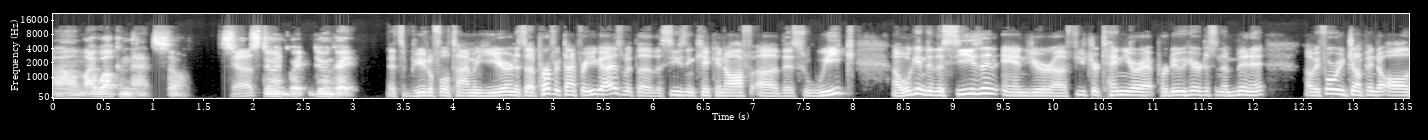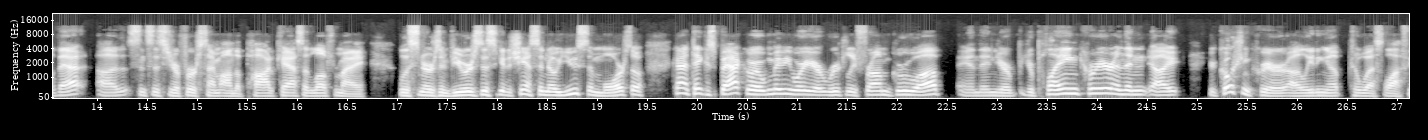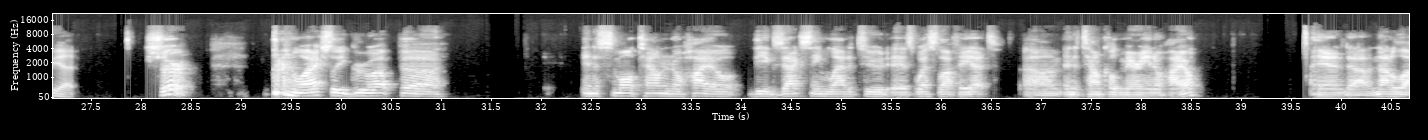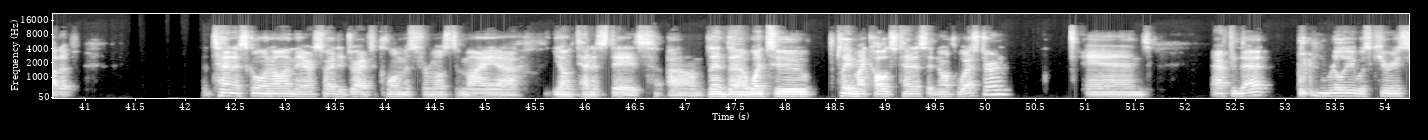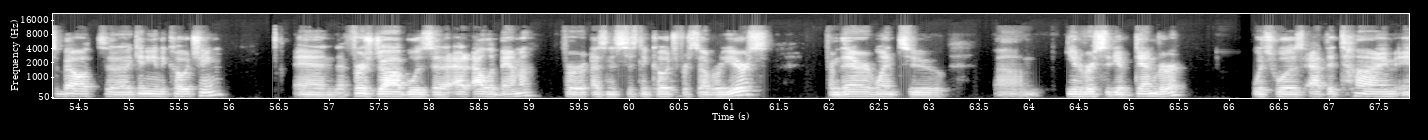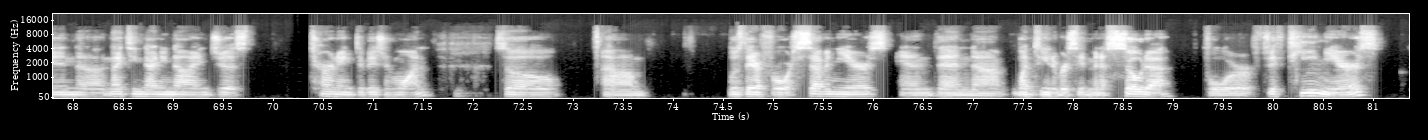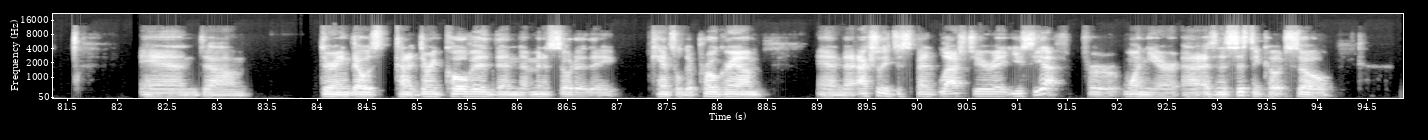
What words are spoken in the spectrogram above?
um, I welcome that. So it's, yeah, it's doing great. Doing great. It's a beautiful time of year, and it's a perfect time for you guys with uh, the season kicking off uh, this week. Uh, we'll get into the season and your uh, future tenure at Purdue here just in a minute. Uh, before we jump into all of that, uh, since this is your first time on the podcast, I'd love for my listeners and viewers just to get a chance to know you some more. So, kind of take us back, or maybe where you're originally from, grew up, and then your your playing career, and then uh, your coaching career uh, leading up to West Lafayette. Sure. well, I actually grew up in a small town in Ohio, the exact same latitude as West Lafayette um, in a town called Marion, Ohio. And uh, not a lot of tennis going on there. So I had to drive to Columbus for most of my uh, young tennis days. Um, then uh, went to played my college tennis at Northwestern. And after that, really was curious about uh, getting into coaching. And the first job was uh, at Alabama for as an assistant coach for several years. From there, went to um, University of Denver which was at the time in uh, 1999 just turning Division One. So um, was there for seven years, and then uh, went to University of Minnesota for 15 years. And um, during that was kind of during COVID. Then Minnesota they canceled their program, and actually just spent last year at UCF for one year uh, as an assistant coach. So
